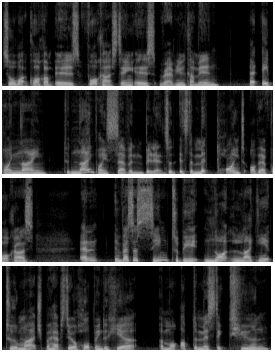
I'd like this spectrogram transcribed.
So what Qualcomm is forecasting is revenue come in at 8.9 to 9.7 billion. So it's the midpoint of their forecast. And investors seem to be not liking it too much. Perhaps they were hoping to hear a more optimistic tune,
